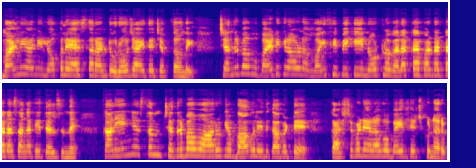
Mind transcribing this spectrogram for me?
మళ్ళీ ఆయన లోపలే వేస్తారంటూ రోజా అయితే చెప్తోంది. చంద్రబాబు బయటికి రావడం వైసీపీకి నోట్లో వెలక్కాయ పడ్డట్టన్న సంగతి తెలిసిందే. కానీ ఏం చేస్తాం? చంద్రబాబు ఆరోగ్యం బాగోలేదు కాబట్టే కష్టపడి ఎలాగో బెయిల్ తెచ్చుకున్నారు.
